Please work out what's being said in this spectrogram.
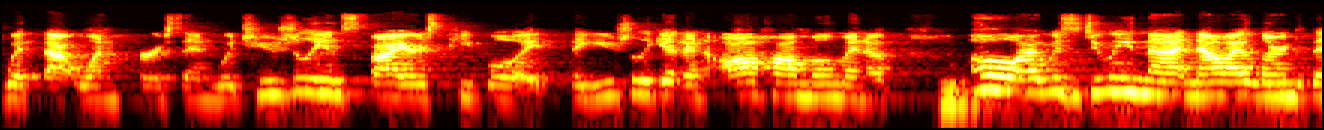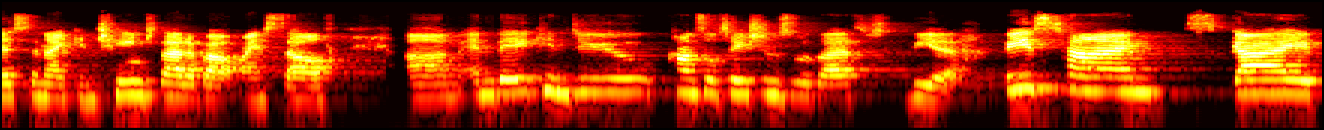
with that one person which usually inspires people. They usually get an aha moment of hmm. oh i was doing that now i learned this and i can change that about myself. Um, and they can do consultations with us via facetime skype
